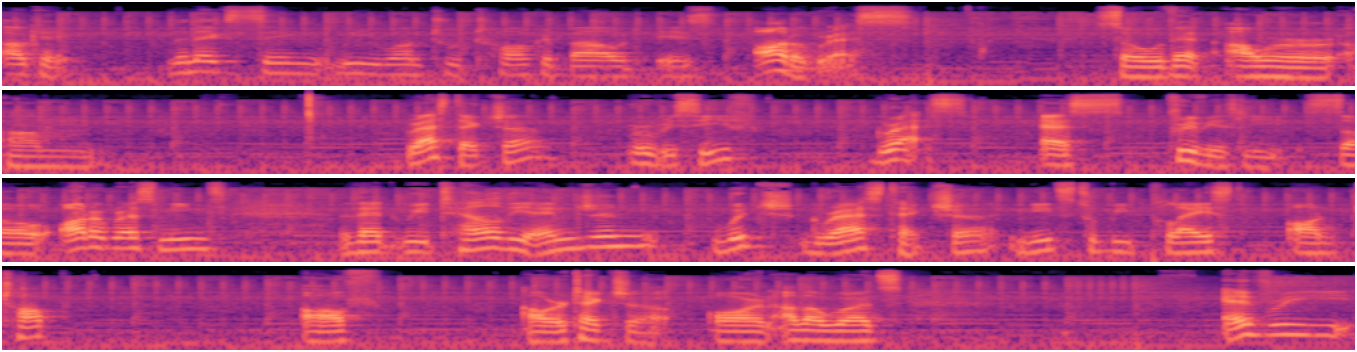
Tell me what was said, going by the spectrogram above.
okay the next thing we want to talk about is autograss. So that our um, grass texture will receive grass as previously. So autograss means that we tell the engine which grass texture needs to be placed on top of our texture or in other words every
